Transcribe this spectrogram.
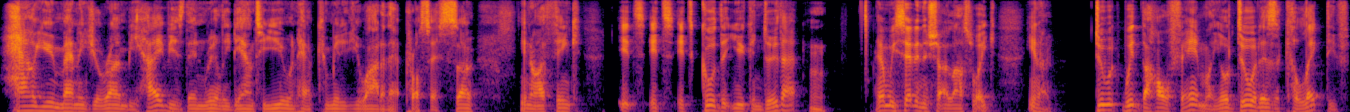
how you manage your own behavior is then really down to you and how committed you are to that process. So, you know, I think it's it's it's good that you can do that. Mm. And we said in the show last week, you know, do it with the whole family or do it as a collective.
